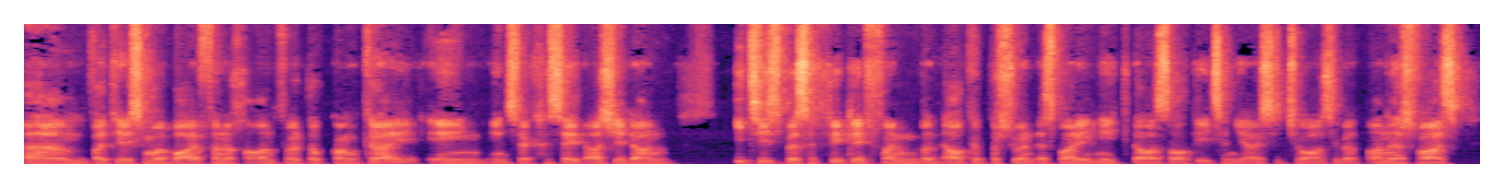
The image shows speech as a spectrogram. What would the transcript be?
ehm um, wat jy sommer baie vinnige antwoord op kan kry en en soos gesê as jy dan ietsie spesifiek het van want elke persoon is maar uniek daar's dalk iets in jou situasie wat anders was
